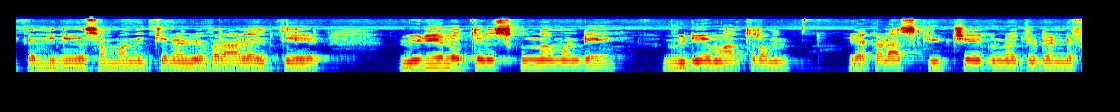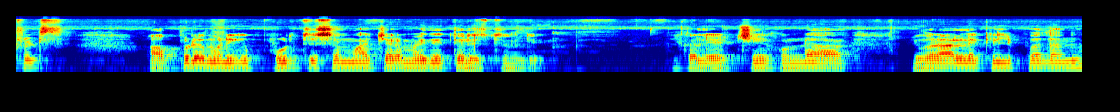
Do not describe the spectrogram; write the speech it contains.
ఇక దీనికి సంబంధించిన వివరాలు అయితే వీడియోలో తెలుసుకుందామండి. వీడియో మాత్రం ఎక్కడా స్కిప్ చేయకుండా చూడండి ఫ్రెండ్స్. అప్పుడే మనకి పూర్తి సమాచారం అయితే తెలుస్తుంది. ఇక లేట్ చేయకుండా వివరాల్లోకి వెళ్ళిపోదాము.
